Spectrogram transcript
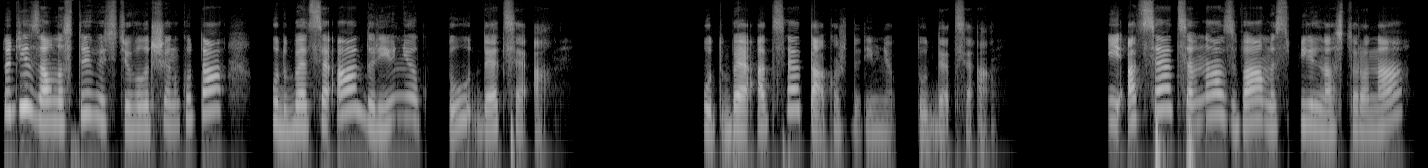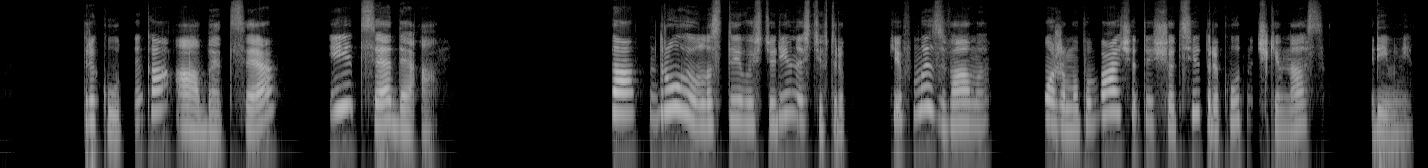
Тоді за властивістю величин кута кут БЦА дорівнює куту ДЦА. Кут БАЦ також дорівнює куту ДЦА. І АЦ це в нас з вами спільна сторона трикутника АБЦ і ЦДА. За другою властивістю рівності в трикутників ми з вами можемо побачити, що ці трикутнички в нас рівні.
